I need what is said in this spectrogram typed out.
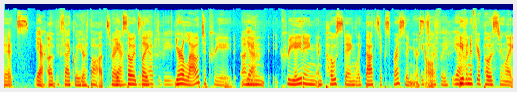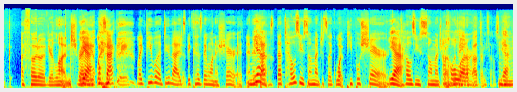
bits Yeah, of exactly. your thoughts, right? Yeah, So it's like like, you have to be- you're allowed to create. I Yeah. mean, creating and posting, like that's expressing yourself. Exactly, yeah. Even if you're posting like a photo of your lunch, right? Yeah, Like- exactly. Like people that do that, it's because they want to share it, and Yeah. that that tells you so much. It's like what people share. Yeah. tells you so much a about whole who they lot are. about themselves. Yeah.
